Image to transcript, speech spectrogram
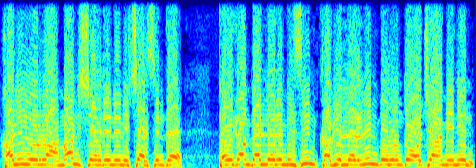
Halilur Rahman şehrinin içerisinde peygamberlerimizin kabirlerinin bulunduğu o caminin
